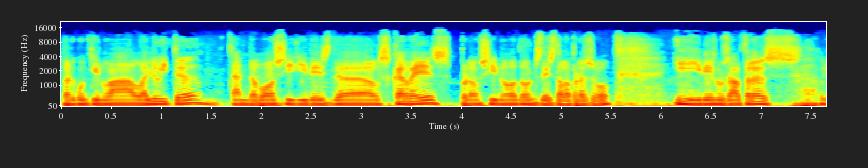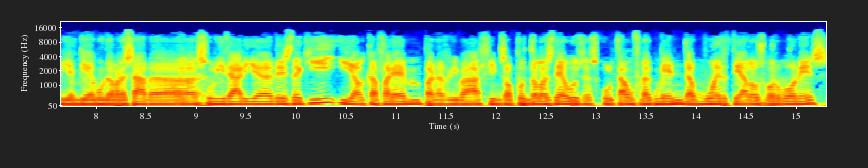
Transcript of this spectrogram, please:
per continuar la lluita, tant de bo sigui des dels carrers, però si no, doncs des de la presó i bé, nosaltres li enviem una abraçada solidària des d'aquí i el que farem per arribar fins al punt de les 10 és escoltar un fragment de Muerte a los Borbones,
